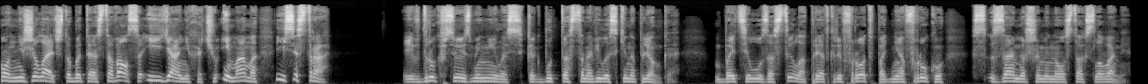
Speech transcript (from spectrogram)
Он не желает, чтобы ты оставался, и я не хочу, и мама, и сестра». И вдруг все изменилось, как будто остановилась кинопленка. Бетти Лу застыла, приоткрыв рот, подняв руку с замершими на устах словами.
